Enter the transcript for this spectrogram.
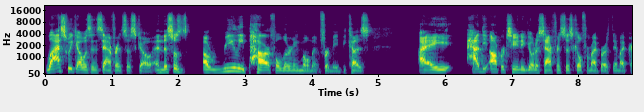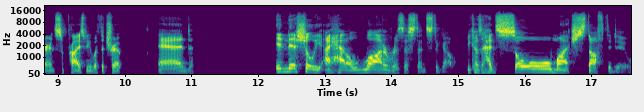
Last week I was in San Francisco and this was a really powerful learning moment for me because I had the opportunity to go to San Francisco for my birthday. My parents surprised me with the trip. And initially, I had a lot of resistance to go because I had so much stuff to do.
